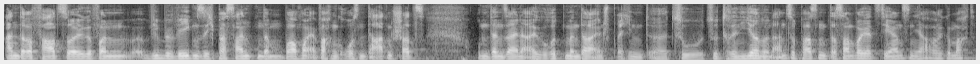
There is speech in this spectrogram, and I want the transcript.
andere Fahrzeuge von? Wie bewegen sich Passanten? Da braucht man einfach einen großen Datenschatz, um dann seine Algorithmen da entsprechend äh, zu, zu trainieren und anzupassen. Das haben wir jetzt die ganzen Jahre gemacht.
